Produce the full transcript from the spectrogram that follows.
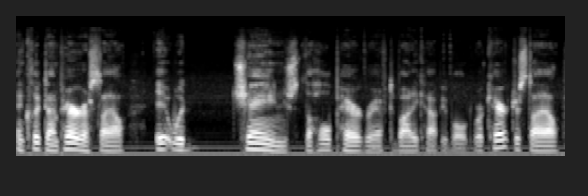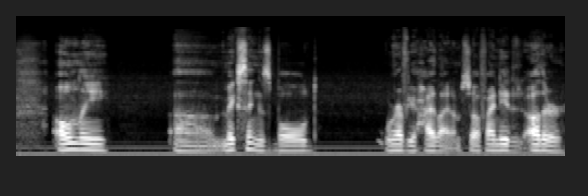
and clicked on paragraph style, it would change the whole paragraph to body copy bold. Where character style only uh, makes things bold wherever you highlight them. So if I needed other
